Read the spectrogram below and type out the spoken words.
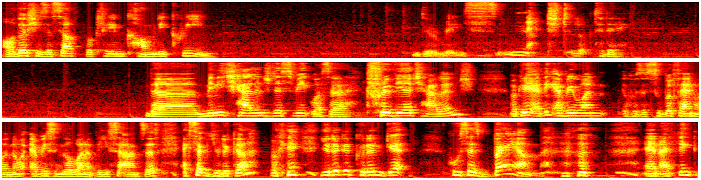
although she's a self-proclaimed comedy queen. Do a really snatched look today. The mini challenge this week was a trivia challenge. Okay, I think everyone who's a super fan will know every single one of these answers, except Utica. Okay, Utica couldn't get who says BAM! and I think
